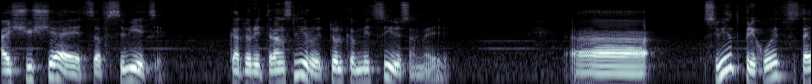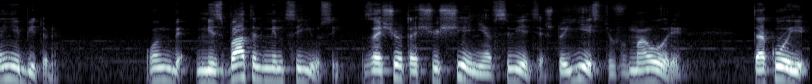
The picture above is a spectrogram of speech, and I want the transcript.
ощущается в свете, который транслирует только Мециус Амейр, а, свет приходит в состояние битуля. Он мизбатль мимциюсой. За счет ощущения в свете, что есть в Маоре такой,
